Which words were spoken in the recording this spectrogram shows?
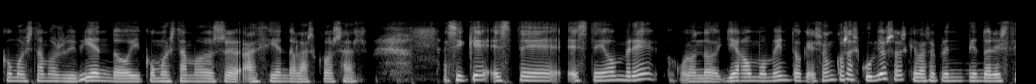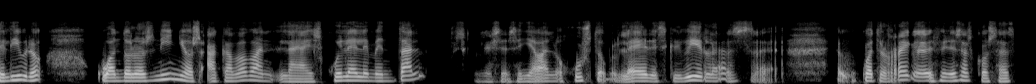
cómo estamos viviendo y cómo estamos eh, haciendo las cosas. Así que este, este hombre, cuando llega un momento que son cosas curiosas que vas aprendiendo en este libro, cuando los niños acababan la escuela elemental, pues les enseñaban lo justo, pues leer, escribir, las eh, cuatro reglas, en fin, esas cosas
